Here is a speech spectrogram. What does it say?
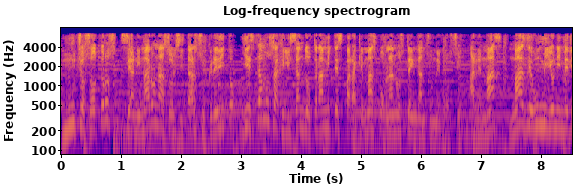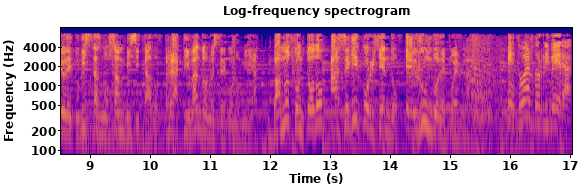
Muchos otros se animaron a solicitar su crédito y estamos agilizando trámites para que más poblanos tengan su negocio. Además, más de un millón y medio de turistas nos han visitado, reactivando nuestra economía. Vamos con todo a seguir corrigiendo el rumbo de Puebla. Eduardo Rivera,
